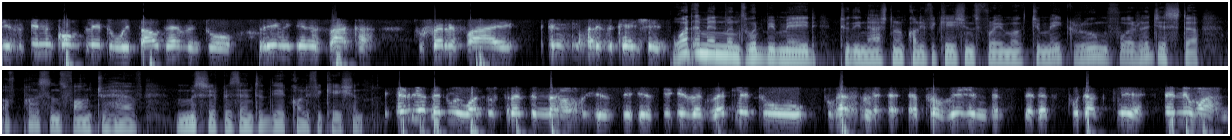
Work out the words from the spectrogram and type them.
is incomplete without having to bring in SAQA to verify qualification. What amendments would be made to the National Qualifications Framework to make room for a register of persons found to have misrepresented their qualification? The area that we want to strengthen now is, is, is exactly to, to have a, a provision that, that, that's put out clear. Anyone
